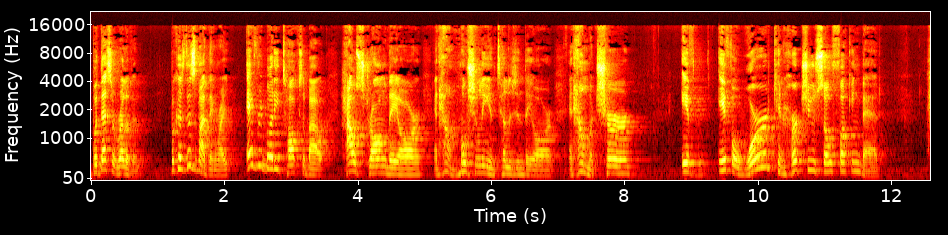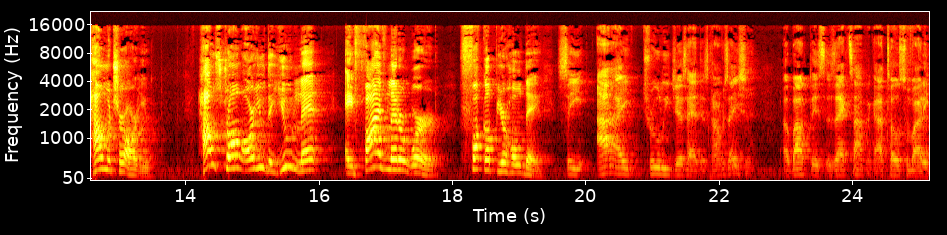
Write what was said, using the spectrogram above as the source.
But that's irrelevant. Because this is my thing, right? Everybody talks about how strong they are and how emotionally intelligent they are and how mature. If if a word can hurt you so fucking bad, how mature are you? How strong are you that you let a five letter word fuck up your whole day? See, I truly just had this conversation. about this exact topic. I told somebody,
